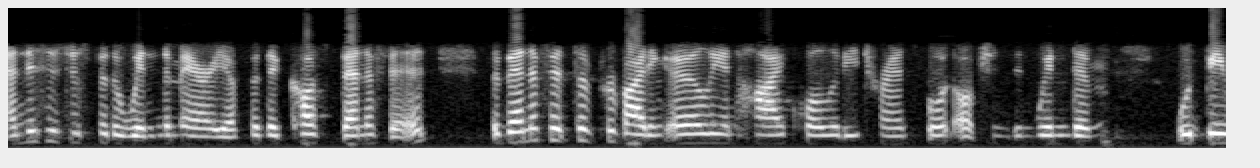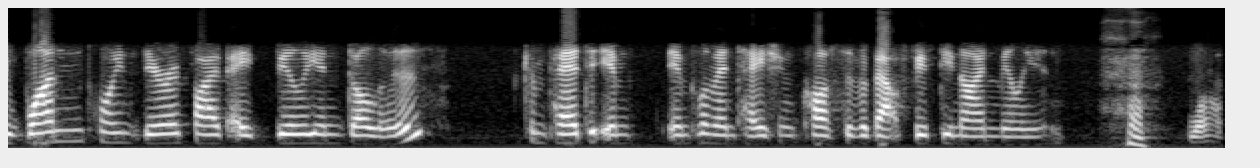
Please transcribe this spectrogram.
and this is just for the Wyndham area, for the cost benefit, the benefits of providing early and high quality transport options in Wyndham would be $1.058 billion compared to Im- implementation costs of about 59 million. Wow,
